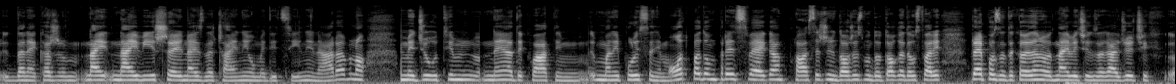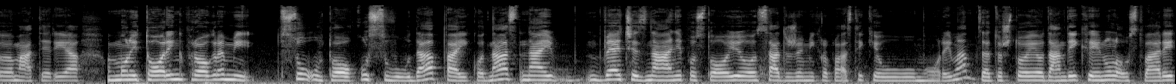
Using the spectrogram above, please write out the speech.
da ne kažem naj, najviše i najznačajnije u medicini naravno, međutim neadekvatnim manipulisanjem otpadom pre svega, plastičnim došli smo do toga da u stvari prepoznate kao jedan od najvećih zagađujućih e, materija. Monitoring programi su u toku svuda, pa i kod nas. Najveće znanje postoji o sadržaju mikroplastike u morima, zato što je odande i krenula u stvari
